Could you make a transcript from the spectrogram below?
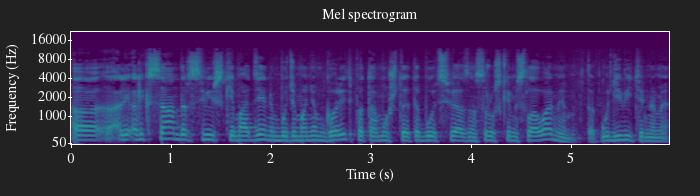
э, Александр Свирский мы отдельно будем о нем говорить, потому что это будет связано с русскими словами, так удивительными.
